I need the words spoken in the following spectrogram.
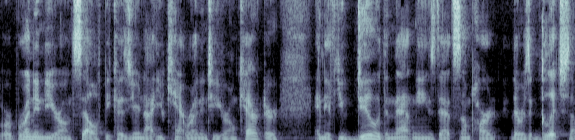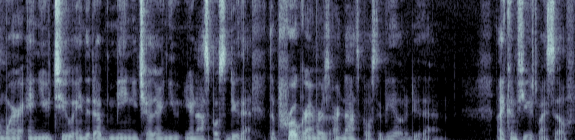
or run into your own self because you're not, you can't run into your own character. And if you do, then that means that some part, there was a glitch somewhere and you two ended up meeting each other and you, you're not supposed to do that. The programmers are not supposed to be able to do that. I confused myself.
